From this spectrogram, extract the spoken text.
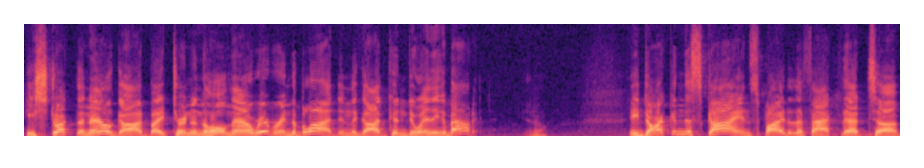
He struck the Nile god by turning the whole Nile River into blood, and the god couldn't do anything about it. He darkened the sky in spite of the fact that uh,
